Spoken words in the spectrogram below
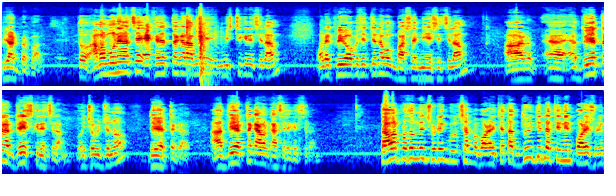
বিরাট ব্যাপার। তো আমার মনে আছে এক হাজার টাকার আমি মিষ্টি কিনেছিলাম অনেক ফ্রি অফিসের জন্য এবং বাসায় নিয়ে এসেছিলাম। আর দুই হাজার টাকার ড্রেস কিনেছিলাম ওই ছবির জন্য দুই হাজার টাকা। আর দুই হাজার টাকা আমার কাছে রেখেছিলাম। তো আমার প্রথম দিন শুটিং গুলশান বা বনানীতে তার দুই দিন না তিন দিন পরে শুটিং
